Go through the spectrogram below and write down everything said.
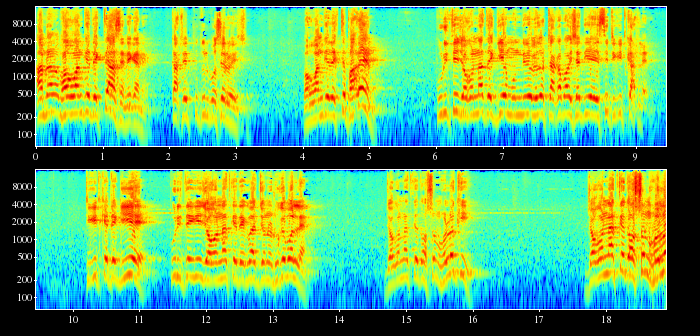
আপনারা ভগবানকে দেখতে আসেন এখানে, কাঠের পুতুল বসে রয়েছে। ভগবানকে দেখতে পারেন? পুরীতে জগন্নাথে গিয়ে মন্দিরের ভেতর টাকা পয়সা দিয়ে এসি টিকিট কাটলেন। টিকিট কেটে গিয়ে পুরীতে গিয়ে জগন্নাথকে দেখবার জন্য ঢুকে বললেন, জগন্নাথকে দর্শন হলো কি? জগন্নাথকে দর্শন হলো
